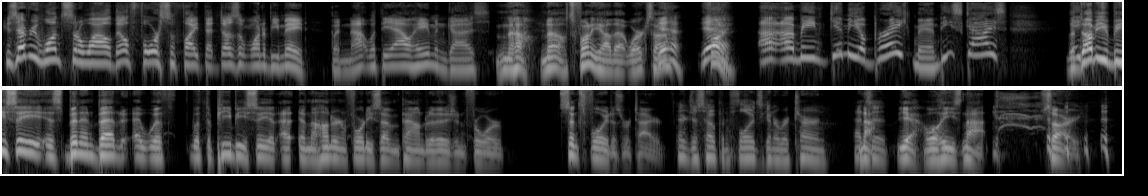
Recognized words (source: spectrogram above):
because every once in a while they'll force a fight that doesn't want to be made, but not with the Al Haymon guys. No, no. It's funny how that works, huh? Yeah, yeah. I, I mean, give me a break, man. These guys, The They- WBC has been in bed uh, with with the PBC in the 147 pound division for since Floyd has retired. they're just hoping Floyd's going to return. That's Nah. it. Yeah, well, he's not. Sorry.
